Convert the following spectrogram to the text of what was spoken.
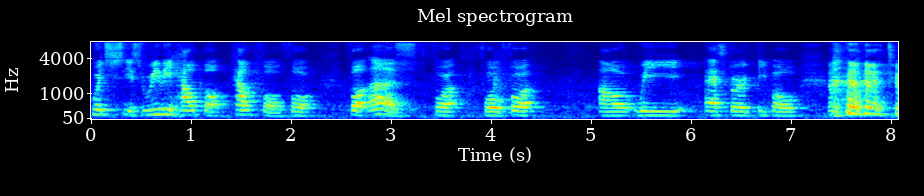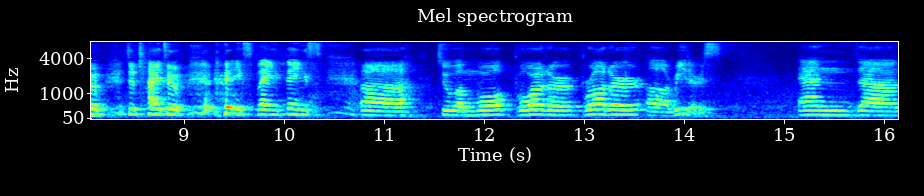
which is really helpful helpful for for us for for for our we expert people to to try to explain things uh, to a more broader broader uh, readers, and uh,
